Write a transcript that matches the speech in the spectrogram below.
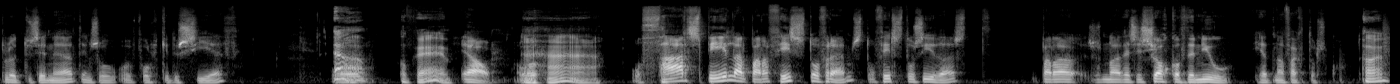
plötu sinni eins og, og fólk getur séð Já. Ok. Já, og, og þar spilar bara fyrst og fremst og fyrst og síðast bara svona þessi shock of the new hérna faktor sko. Já, já.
